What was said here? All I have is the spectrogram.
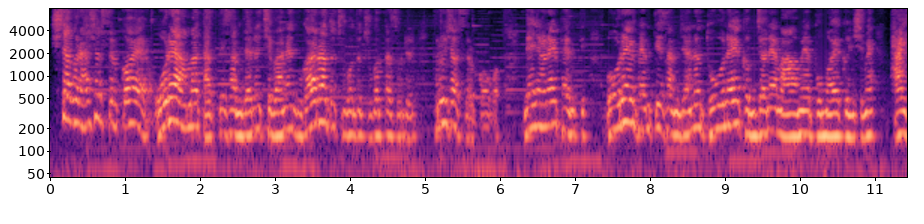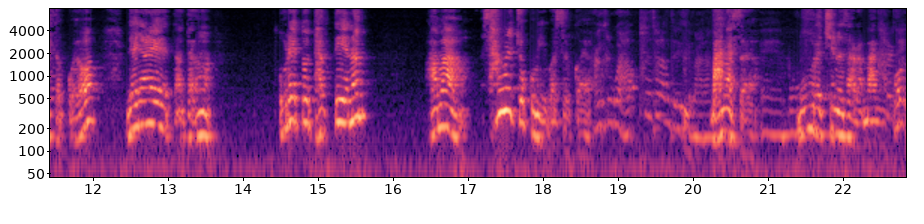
시작을 하셨을 거예요. 올해 아마 닭띠 삼재는 집안에 누가라도 죽어도 죽었다 소리를 들으셨을 거고 내년에 뱀띠 올해 뱀띠 삼재는 돈에 금전에 마음에 부모의 근심에 다 있었고요. 내년에 어, 올해 또 닭띠는 아마 상을 조금 입었을 거예요. 아 그리고 아픈 사람들이 그렇게 많아. 많았어요. 네, 몸 몸으로 치는 사람 많았고. 막.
